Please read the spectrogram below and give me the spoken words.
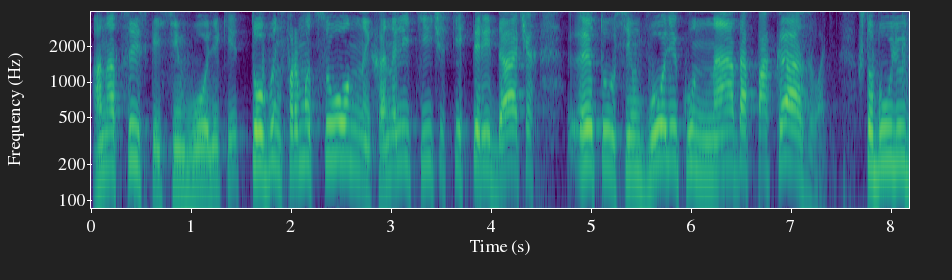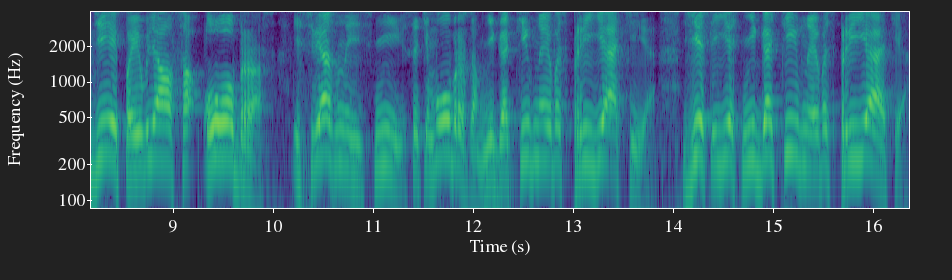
о нацистской символике, то в информационных, аналитических передачах эту символику надо показывать чтобы у людей появлялся образ и связанный с, ним, с этим образом негативное восприятие. Если есть негативное восприятие,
